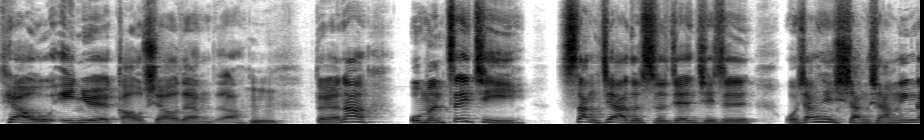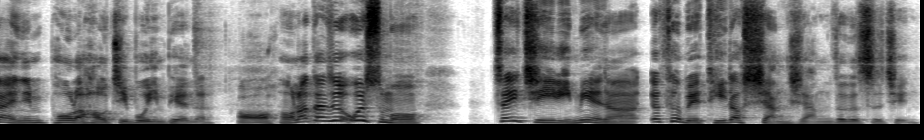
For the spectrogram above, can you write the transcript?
跳舞、音乐、搞笑这样子啊。嗯，对啊。那我们这集。上架的时间，其实我相信想翔应该已经 PO 了好几部影片了。哦，好那，但是为什么这一集里面呢，要特别提到想翔这个事情？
